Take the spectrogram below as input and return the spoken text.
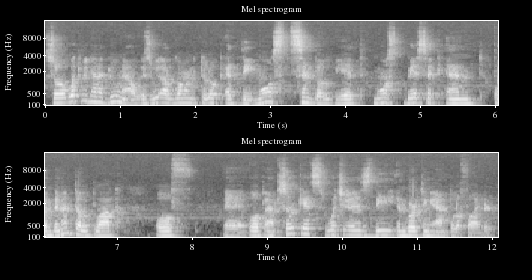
So what we're going to do now is we are going to look at the most simple yet most basic and fundamental block of uh, op-amp circuits, which is the inverting amplifier.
